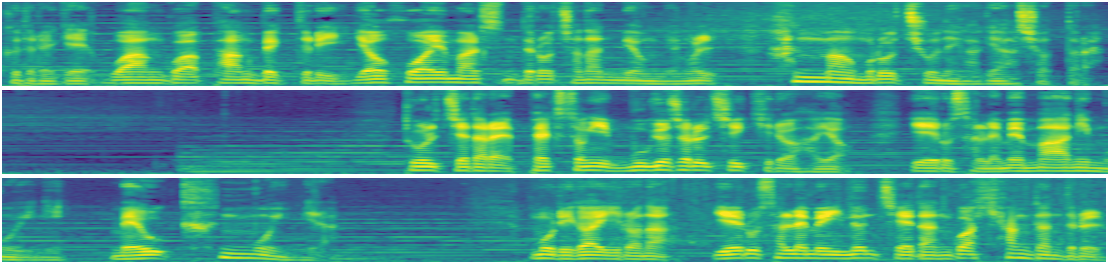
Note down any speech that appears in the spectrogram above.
그들에게 왕과 방백들이 여호와의 말씀대로 전한 명령을 한 마음으로 준행하게 하셨더라. 둘째 달에 백성이 무교절을 지키려 하여 예루살렘에 많이 모이니 매우 큰 모임이라. 무리가 일어나 예루살렘에 있는 제단과 향단들을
